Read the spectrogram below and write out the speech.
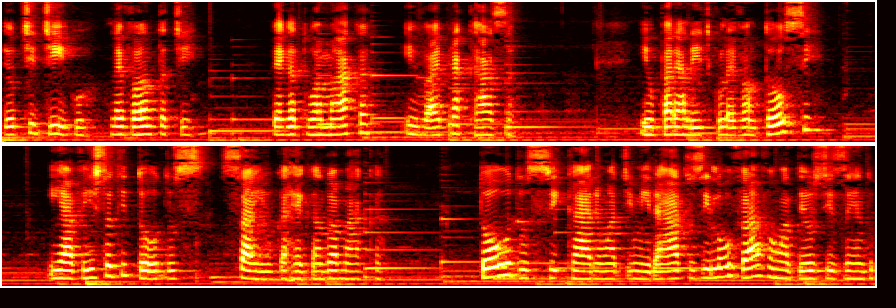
eu te digo, levanta-te, pega a tua maca e vai para casa. E o paralítico levantou-se e, à vista de todos, saiu carregando a maca. Todos ficaram admirados e louvavam a Deus, dizendo:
